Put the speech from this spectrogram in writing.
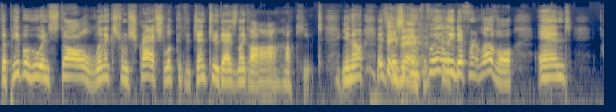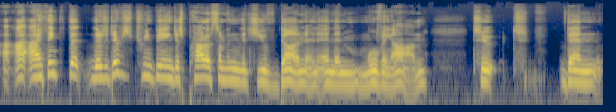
the people who install Linux from scratch look at the Gentoo guys and like, oh, how cute. You know, it's, exactly. it's a completely different level. And I, I think that there's a difference between being just proud of something that you've done and, and then moving on to, to then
